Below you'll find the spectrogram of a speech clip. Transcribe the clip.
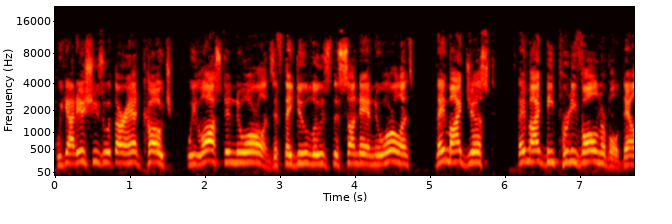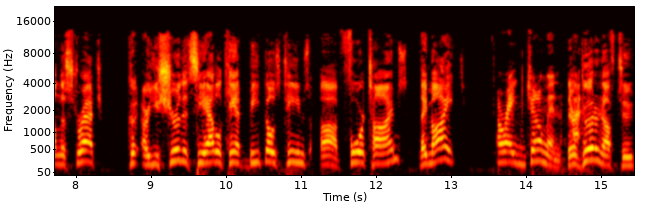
We got issues with our head coach. We lost in New Orleans. If they do lose this Sunday in New Orleans, they might just they might be pretty vulnerable down the stretch. Could, are you sure that Seattle can't beat those teams uh, four times? They might. All right, gentlemen. They're I- good enough to.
